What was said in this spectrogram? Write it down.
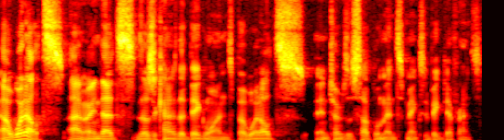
uh, what else? I mean, that's those are kind of the big ones. But what else in terms of supplements makes a big difference?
